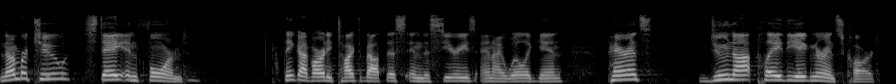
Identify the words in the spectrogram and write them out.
Number two, stay informed. I think I've already talked about this in the series, and I will again. Parents, do not play the ignorance card.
